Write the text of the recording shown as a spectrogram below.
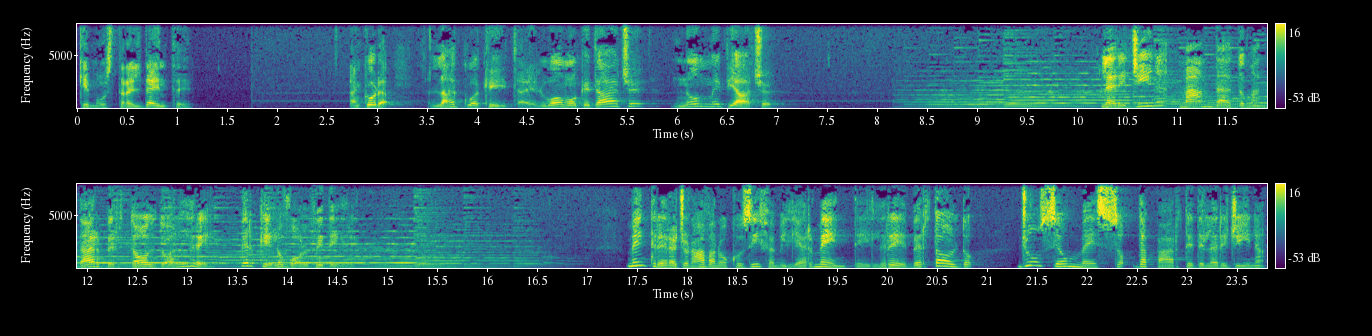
che mostra il dente. Ancora, l'acqua cheta e l'uomo che tace non mi piace. La regina manda a domandar Bertoldo al re perché lo vuol vedere. Mentre ragionavano così familiarmente il re e Bertoldo, giunse un messo da parte della regina,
